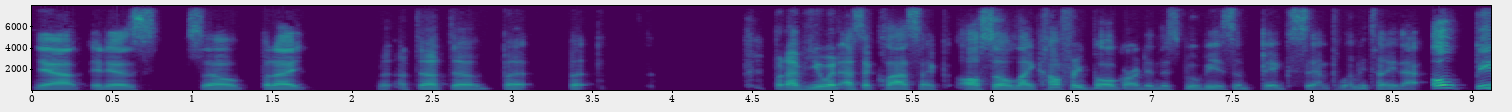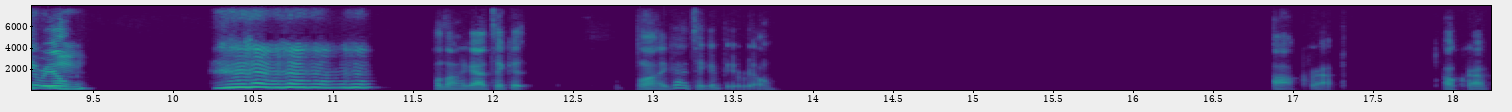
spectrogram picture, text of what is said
yeah, it is. So, but I, but but but but I view it as a classic. Also, like Humphrey Bogart in this movie is a big simp. Let me tell you that. Oh, be real. Mm-hmm. Hold on, I gotta take it. Hold on, I gotta take it. Be BeReal. Oh crap. Oh crap.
